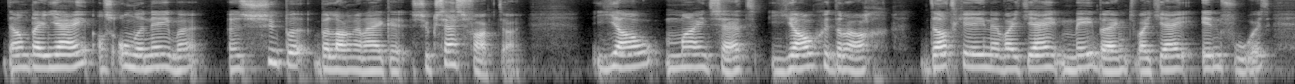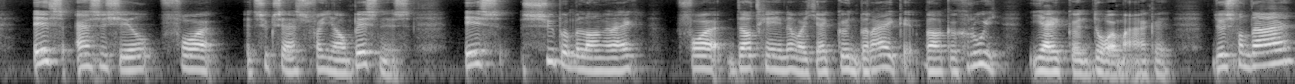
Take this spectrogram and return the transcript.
dan ben jij als ondernemer een superbelangrijke succesfactor. Jouw mindset, jouw gedrag, datgene wat jij meebrengt, wat jij invoert, is essentieel voor het succes van jouw business. Is super belangrijk voor datgene wat jij kunt bereiken, welke groei jij kunt doormaken. Dus vandaar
